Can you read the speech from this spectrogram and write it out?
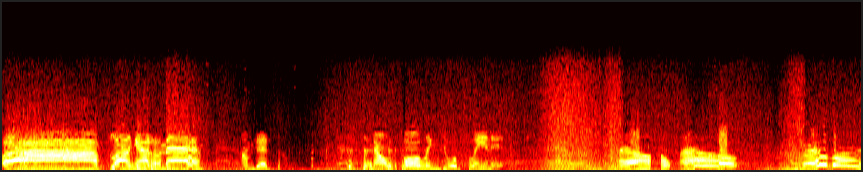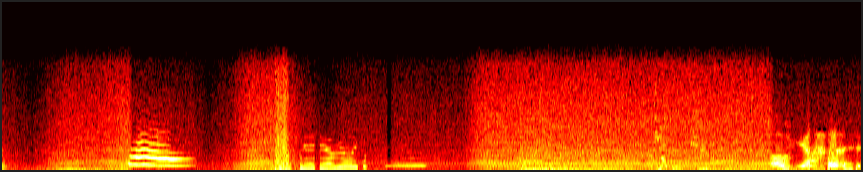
Ah! I'm flying out of the map! I'm dead. Now I'm falling to a planet. Ow! Ow! Where am I? Ah! Okay, I'm really confused. Oh yeah.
